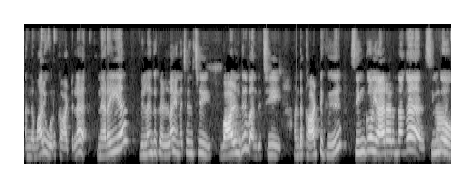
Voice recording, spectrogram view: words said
அந்த மாதிரி ஒரு காட்டுல நிறைய விலங்குகள்லாம் என்ன செஞ்சுச்சு? வாழ்ந்து வந்துச்சு. அந்த காட்டுக்கு சிங்கம் யாரா இருந்தாங்க? சிங்கம்.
